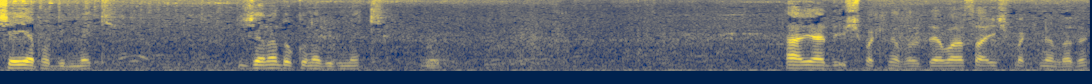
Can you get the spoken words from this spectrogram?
Şey yapabilmek, cana dokunabilmek. Her yerde iş makineleri, devasa iş makineleri.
